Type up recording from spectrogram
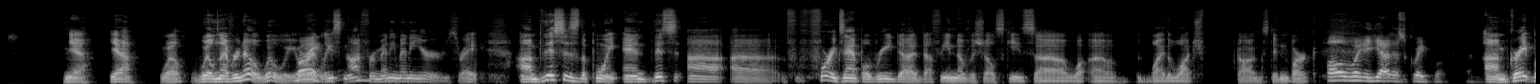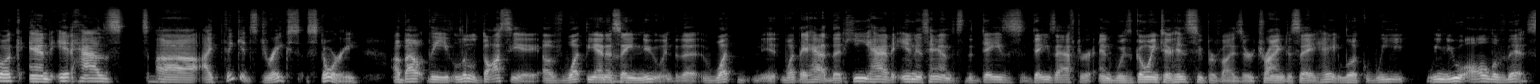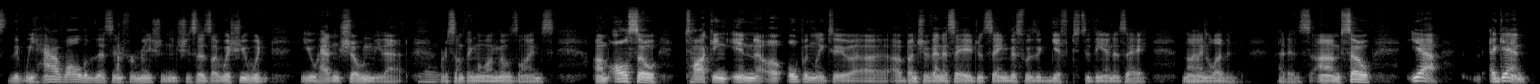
Yeah, yeah. well, we'll never know, will we? Or at least not for many, many years, right? Um, this is the point. And this, uh, uh, f- for example, read uh, Duffy and Nowosielski's uh, uh, Why the Watchdogs Didn't Bark. Oh, wait, yeah, that's a great book. Um, great book. And it has, uh, I think it's Drake's story about the little dossier of what the NSA knew and the what what they had that he had in his hands the days days after and was going to his supervisor trying to say hey look we we knew all of this that we have all of this information. And she says i wish you would you hadn't shown me that or something along those lines. Um, also talking in uh, openly to uh, a bunch of nsa agents saying this was a gift to the nsa 9-11 that is. Um, so yeah again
